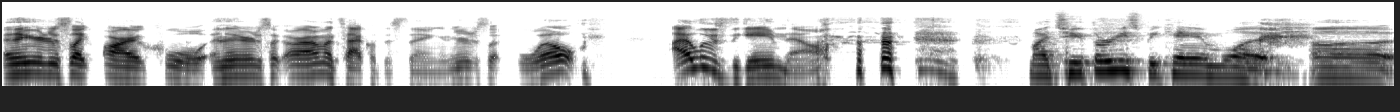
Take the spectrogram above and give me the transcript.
then you're just like, all right, cool. And then you're just like, all right, I'm gonna tackle this thing. And you're just like, well, I lose the game now. My two threes became what? Uh,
